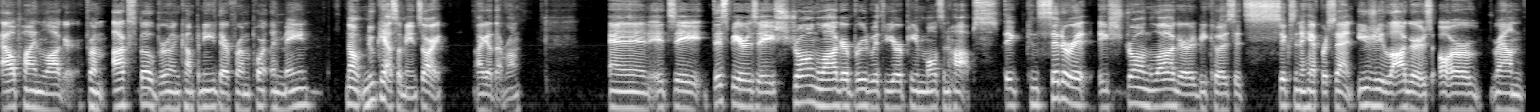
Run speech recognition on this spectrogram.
alpine lager from oxbow brewing company they're from portland maine no newcastle maine sorry i got that wrong and it's a this beer is a strong lager brewed with European malts and hops. They consider it a strong lager because it's six and a half percent. Usually lagers are around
